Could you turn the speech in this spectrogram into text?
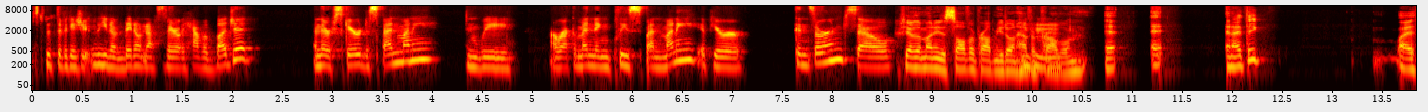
specific issue, you know, they don't necessarily have a budget and they're scared to spend money, and we are recommending please spend money if you're concerned. So If you have the money to solve a problem, you don't have Mhm. a problem. And, and, and I think my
